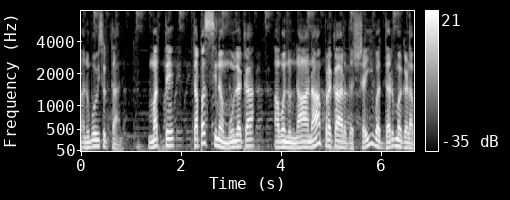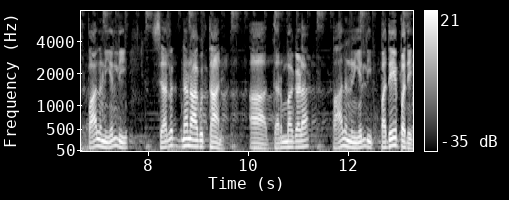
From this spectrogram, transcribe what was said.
ಅನುಭವಿಸುತ್ತಾನೆ. ಮತ್ತೆ ತಪಸ್ಸಿನ ಮೂಲಕ ಅವನು ನಾನಾ ಪ್ರಕಾರದ ಶೈವ ಧರ್ಮಗಳ ಪಾಲನೆಯಲ್ಲಿ ಸಲಗ್ನಾಗುತ್ತಾನೆ ಆ ಧರ್ಮಗಳ ಪಾಲನೆಯಲ್ಲಿ ಪದೇ ಪದೇ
